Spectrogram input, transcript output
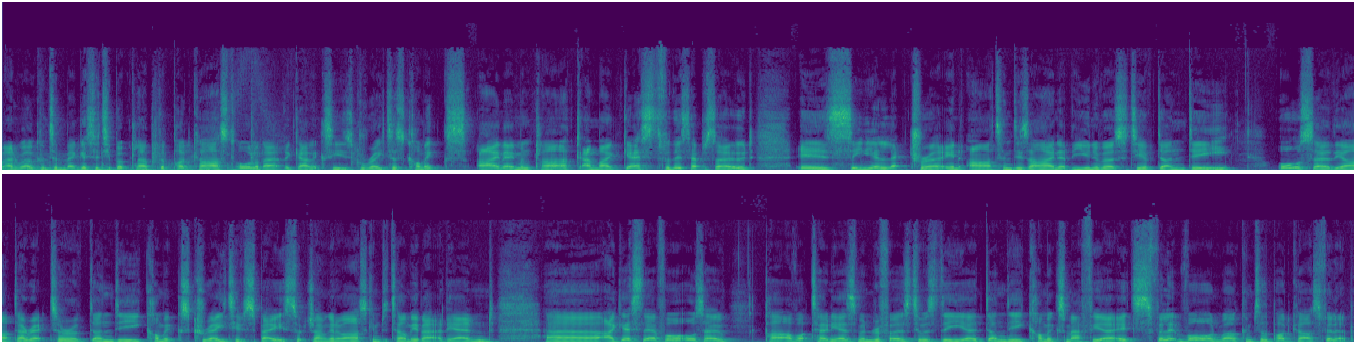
and welcome to Mega City Book Club, the podcast all about the galaxy's greatest comics. I'm Eamon Clark, and my guest for this episode is Senior Lecturer in Art and Design at the University of Dundee, also the art director of Dundee Comics Creative Space, which I'm going to ask him to tell me about at the end. Uh, I guess, therefore, also part of what Tony Esmond refers to as the uh, Dundee Comics Mafia. It's Philip Vaughan. Welcome to the podcast, Philip.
